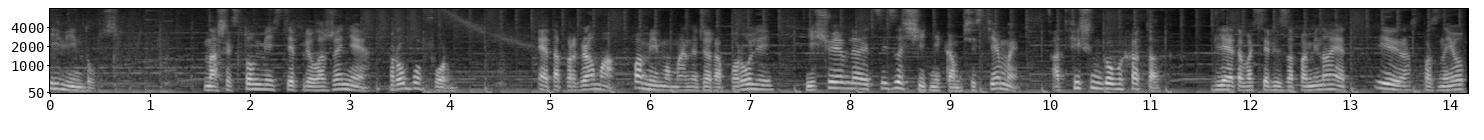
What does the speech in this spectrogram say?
и Windows. На шестом месте приложение RoboForm. Эта программа, помимо менеджера паролей, еще является и защитником системы от фишинговых атак. Для этого сервис запоминает и распознает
